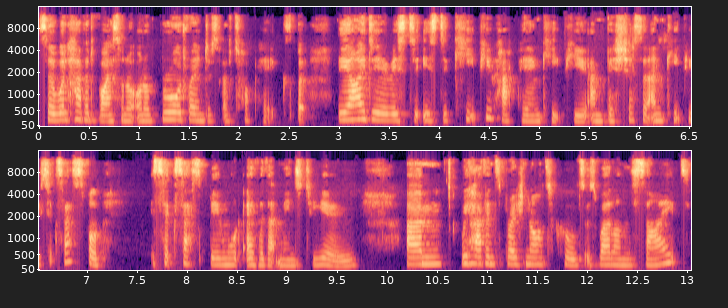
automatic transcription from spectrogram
So we'll have advice on a, on a broad range of, of topics. But the idea is to, is to keep you happy and keep you ambitious and, and keep you successful. Success being whatever that means to you. Um, we have inspiration articles as well on the site.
